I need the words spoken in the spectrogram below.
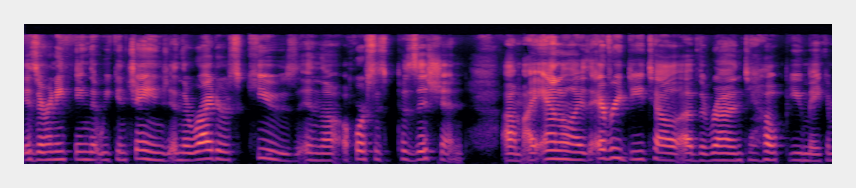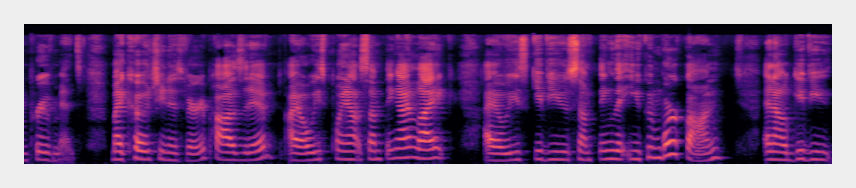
Is there anything that we can change in the rider's cues, in the horse's position? Um, I analyze every detail of the run to help you make improvements. My coaching is very positive. I always point out something I like. I always give you something that you can work on, and I'll give you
